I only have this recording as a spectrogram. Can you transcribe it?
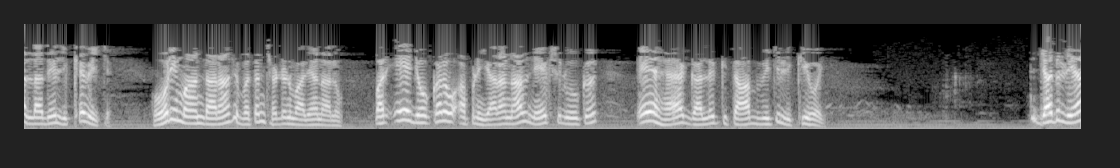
ਅੱਲਾ ਦੇ ਲਿਖੇ ਵਿੱਚ ਹੋਰ ਇਮਾਨਦਾਰਾਂ ਤੇ ਵਤਨ ਛੱਡਣ ਵਾਲਿਆਂ ਨਾਲੋਂ ਪਰ ਇਹ ਜੋ ਕਰੋ ਆਪਣੇ ਯਾਰਾਂ ਨਾਲ ਨੇਕ ਸਲੂਕ ਇਹ ਹੈ ਗੱਲ ਕਿਤਾਬ ਵਿੱਚ ਲਿਖੀ ਹੋਈ ਜਦ ਲਿਆ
